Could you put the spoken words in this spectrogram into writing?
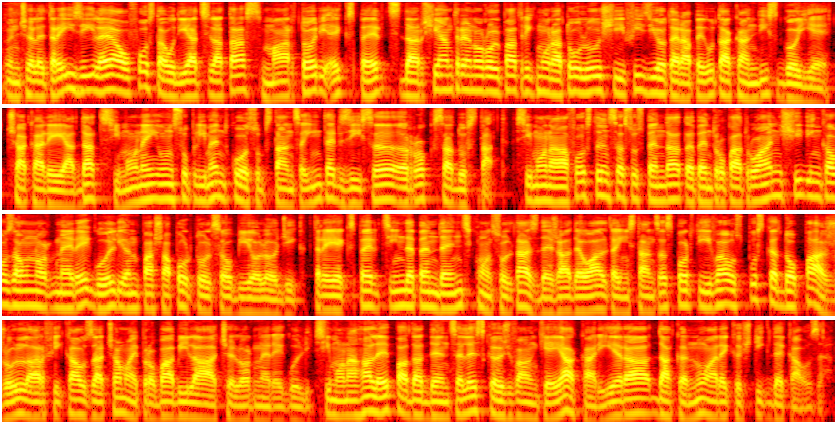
În cele trei zile au fost audiați la TAS martori, experți, dar și antrenorul Patrick Muratolu și fizioterapeuta Candice Goie, cea care i-a dat Simonei un supliment cu o substanță interzisă, roxadustat. Simona a fost însă suspendată pentru patru ani și din cauza unor nereguli în pașaportul său biologic. Trei experți independenți, consultați deja de o altă instanță sportivă, au spus că dopaj șomajul ar fi cauza cea mai probabilă a acelor nereguli. Simona Halep a dat de înțeles că își va încheia cariera dacă nu are câștig de cauză.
